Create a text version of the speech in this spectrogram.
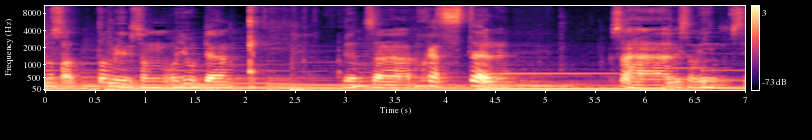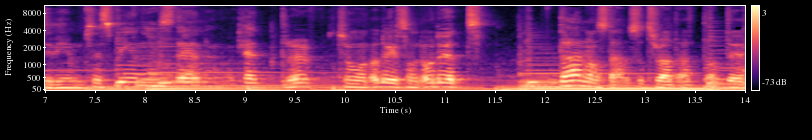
då satt de ju liksom och gjorde vet, så här, gester. Så här liksom imse vimse spindel och klättrar från och det är sånt. Och du vet, där någonstans så tror jag att, att, att det,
